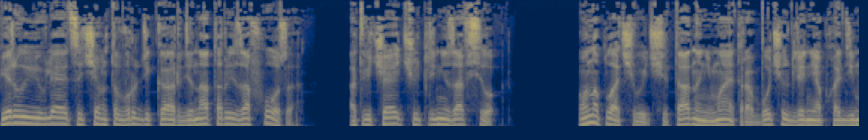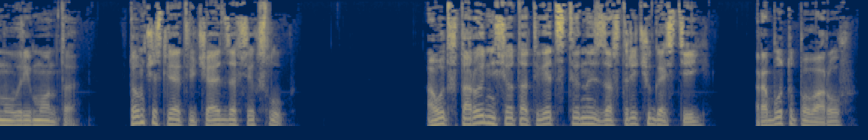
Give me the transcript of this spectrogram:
Первый является чем-то вроде координатора и завхоза, отвечает чуть ли не за все. Он оплачивает счета, нанимает рабочих для необходимого ремонта, в том числе отвечает за всех слуг. А вот второй несет ответственность за встречу гостей, работу поваров,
